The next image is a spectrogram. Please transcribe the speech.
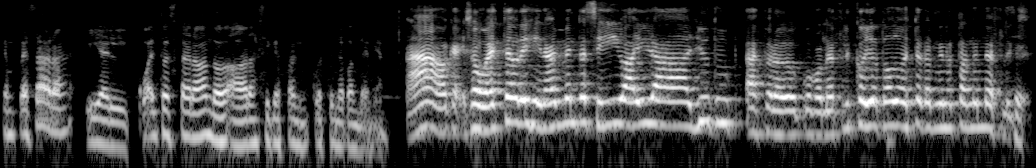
que empezara y el cuarto está grabando, ahora sí que está en cuestión de pandemia. Ah, ok. So, este originalmente sí iba a ir a YouTube, ah, pero como Netflix cogió todo, este también está en Netflix.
